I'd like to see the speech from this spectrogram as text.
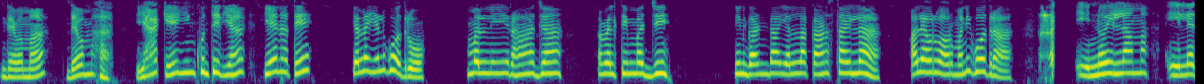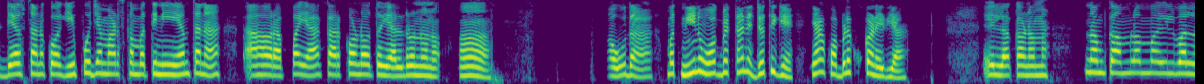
ದೇವಮ್ಮ ದೇವಮ್ಮ, ಯಾಕೆ ಹಿಂಗ್ ಕುಂತಿದ್ಯಾ? ಏನತೆ ಎಲ್ಲ ಎಲ್ಗೋದ್ರು ಮಲ್ಲಿ, ರಾಜ, ಆಮೇಲೆ ತಿಮ್ಮಜ್ಜಿ. ನಿನ್ ಗಂಡ ಎಲ್ಲ ಕಾಣಿಸ್ತಾ ಇಲ್ಲ? ಅಲ್ಲೇ ಅವರು ಅವ್ರ ಮನೆಗೆ ಹೋದ್ರ? ಇನ್ನೂ ಇಲ್ಲ ಅಮ್ಮ ಇಲ್ಲೇ ದೇವಸ್ಥಾನಕ್ಕೆ ಹೋಗಿ ಪೂಜೆ ಮಾಡಿಸ್ಕೊಂಬತ್ತೀನಿ ಅಂತನ. ಅವ್ರ ಯಾಕೆ ಕರ್ಕೊಂಡು ಹೋತು ಎಲ್ರೂನು ಹ್ಮ್. ಹೌದಾ? ಮತ್ ನೀನು ಹೋಗ್ಬೇಕಾನೆ ಜೊತೆಗೆ? ಯಾಕೆ ಒಬ್ಳೆ ಕುಕ್ಕೊಂಡಿದ್ಯಾ ಇಲ್ಲ ಕಣಮ್ಮ ನಮ್ ಕಮಲಮ್ಮ ಇಲ್ವಲ್ಲ?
